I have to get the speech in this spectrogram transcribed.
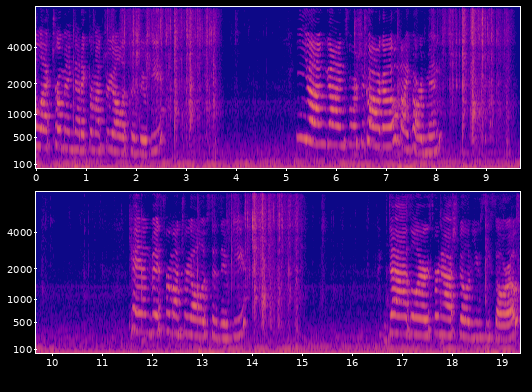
Electromagnetic for Montreal of Suzuki. Young Guns for Chicago, Mike Hardman. Canvas for Montreal of Suzuki. Dazzlers for Nashville of Juuse Saros.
